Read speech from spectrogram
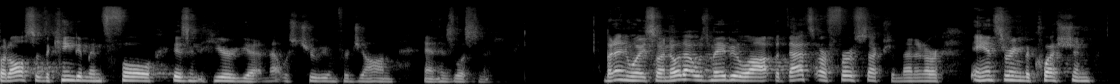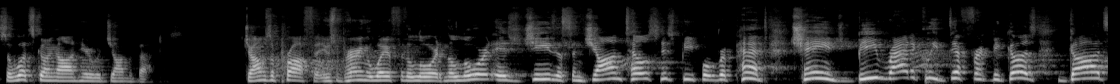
but also the kingdom in full isn't here yet. And that was true even for John and his listeners. But anyway, so I know that was maybe a lot, but that's our first section then in our answering the question so what's going on here with John the Baptist? John was a prophet. He was preparing the way for the Lord, and the Lord is Jesus. And John tells his people, repent, change, be radically different because God's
